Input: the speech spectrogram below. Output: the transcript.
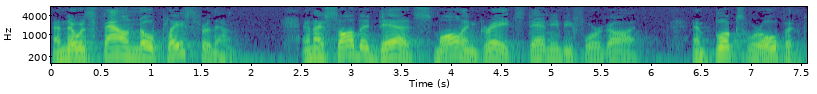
and there was found no place for them. And I saw the dead, small and great, standing before God and books were opened.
